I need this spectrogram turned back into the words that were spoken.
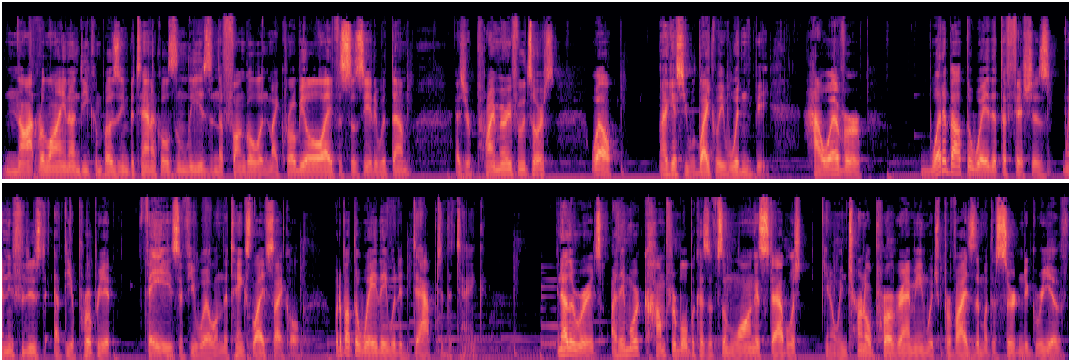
not relying on decomposing botanicals and leaves and the fungal and microbial life associated with them as your primary food source? Well, I guess you likely wouldn't be. However, what about the way that the fishes, when introduced at the appropriate phase, if you will, in the tank's life cycle, what about the way they would adapt to the tank? In other words, are they more comfortable because of some long established, you know, internal programming which provides them with a certain degree of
